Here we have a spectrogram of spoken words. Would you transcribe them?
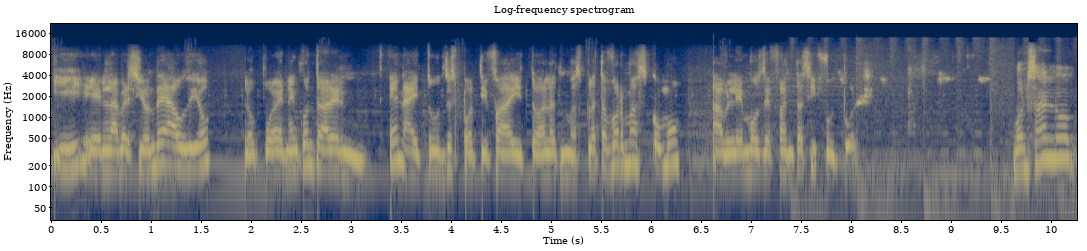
y en la versión de audio lo pueden encontrar en, en iTunes, Spotify y todas las demás plataformas como Hablemos de Fantasy Fútbol. Gonzalo,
